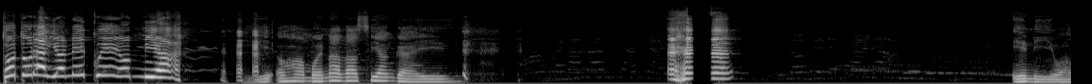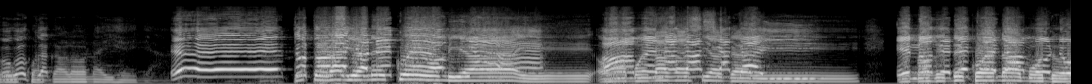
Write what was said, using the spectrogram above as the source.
Totoragio ni kwĩyũmia Ye o hamwe na tha cia ngai ini wa kwa galona na ihenya tũtũragio nĩ o hamwe na tha cia ngai ĩno thĩ ndĩkwenda mũndũ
